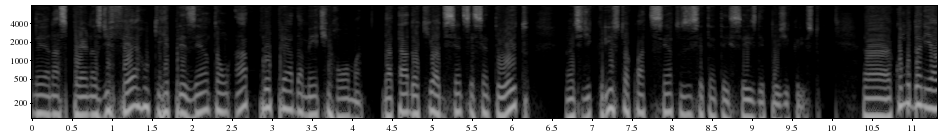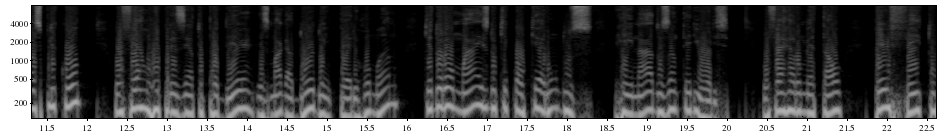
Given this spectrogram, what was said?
né, nas pernas de ferro que representam apropriadamente Roma, datado aqui ó, de 168 a.C. a 476 depois de Cristo. Uh, como Daniel explicou, o ferro representa o poder esmagador do Império Romano, que durou mais do que qualquer um dos reinados anteriores. O ferro era um metal perfeito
